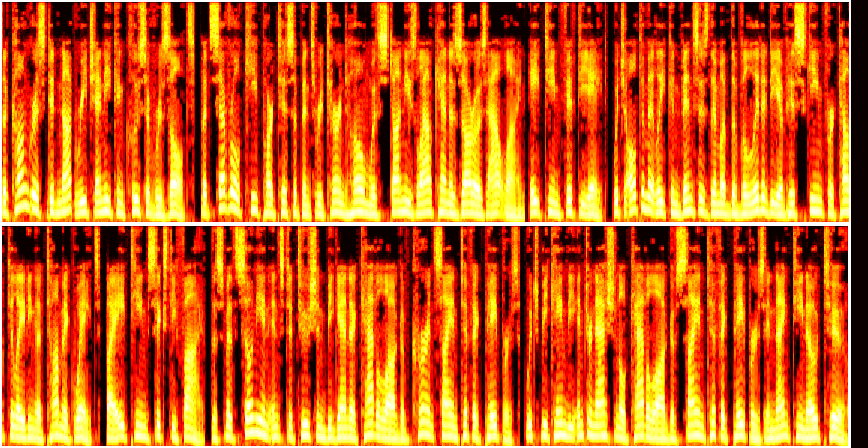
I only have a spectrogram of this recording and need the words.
The Congress did not reach any conclusive results, but several key participants returned home with Stanislao Cannizzaro's outline 1858, which ultimately convinces them of the validity of his scheme for calculating atomic weights. By 1865, the Smithsonian Institution began a catalogue of current scientific papers, which became the International Catalogue of Scientific Papers in 1902.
